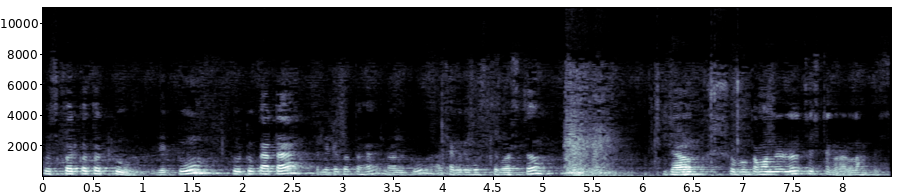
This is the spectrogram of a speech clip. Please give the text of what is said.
টু স্কোয়ার কত? টু যে টু টু টু কাটা, তাহলে এটা কত হয়? লন টু আশা করি বুঝতে পারছ। যাই হোক শুভকামনা রইল চেষ্টা করো আল্লাহ হাফিজ।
